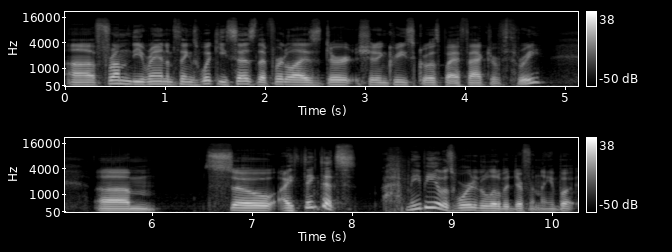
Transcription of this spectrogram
uh, from the Random Things wiki says that fertilized dirt should increase growth by a factor of three. Um, so I think that's maybe it was worded a little bit differently, but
